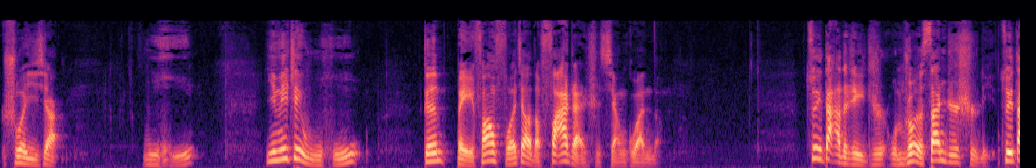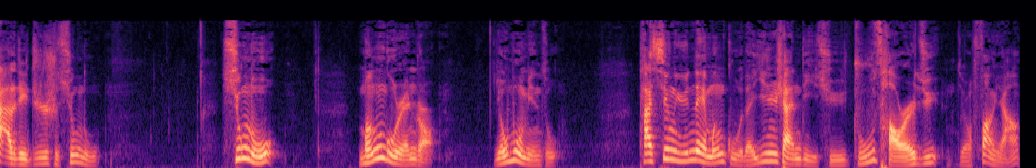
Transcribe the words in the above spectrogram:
说一下五胡，因为这五胡跟北方佛教的发展是相关的。最大的这一支，我们说有三支势力，最大的这支是匈奴。匈奴，蒙古人种，游牧民族，它兴于内蒙古的阴山地区，逐草而居，就是放羊。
